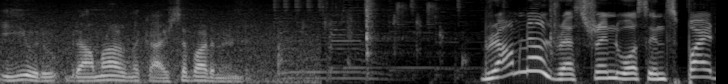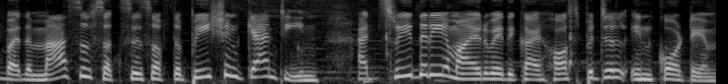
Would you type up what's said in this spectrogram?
ഈ ഒരു ബ്രാഹ്മണ എന്ന കാഴ്ചപ്പാടിനുണ്ട്. Brahmanal restaurant was inspired by the massive success of the patient canteen at Sridhariyam Ayurvedikai Hospital in Kottayam.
